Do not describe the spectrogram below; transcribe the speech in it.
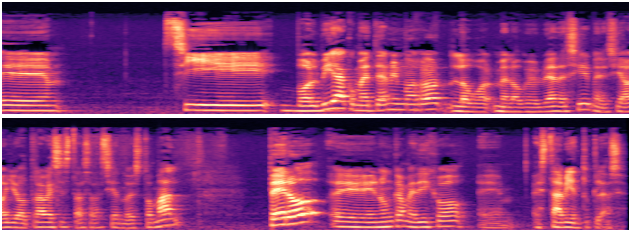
eh, si volvía a cometer el mismo error, lo, me lo volvía a decir, me decía, oye, otra vez estás haciendo esto mal, pero eh, nunca me dijo, está bien tu clase.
